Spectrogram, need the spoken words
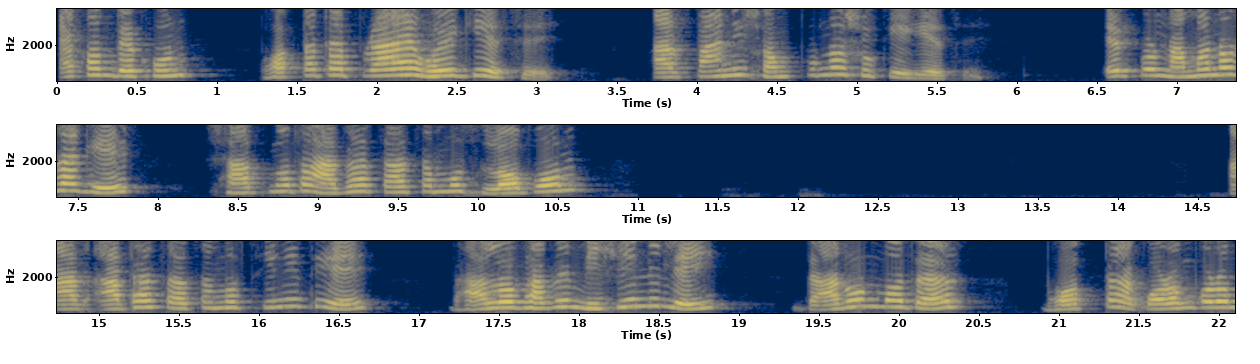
এখন দেখুন, ভর্তাটা প্রায় হয়ে গিয়েছে আর পানি সম্পূর্ণ শুকিয়ে গিয়েছে। এরপর নামানোর আগে স্বাদ মতো আধা চা চামচ লবণ আর আধা চা চামচ চিনি দিয়ে ভালোভাবে মিশিয়ে নিলেই দারুণ মজার ভর্তা গরম গরম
